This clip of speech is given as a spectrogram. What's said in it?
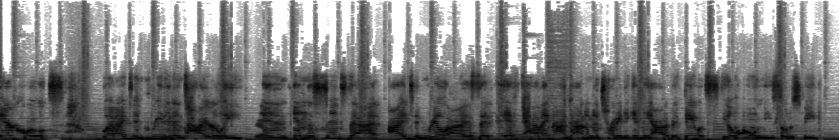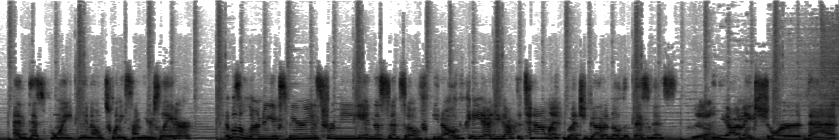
air quotes, but I didn't read it entirely. Yeah. And in the sense that I didn't realize that if had I not gotten an attorney to get me out of it, they would still own me, so to speak, at this point, you know, 20 something years later it was a learning experience for me in the sense of, you know, okay, yeah, you got the talent, but you got to know the business. Yeah. And you got to make sure that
